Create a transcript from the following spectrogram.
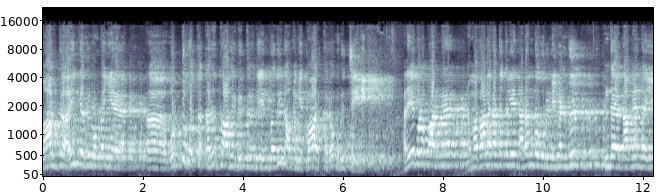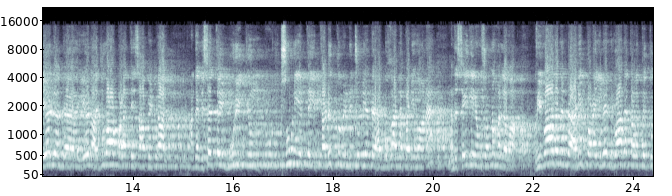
மார்க்க அறிஞர்களுடைய ஒட்டுமொத்த கருத்தாக இருக்கிறது என்பது நாம் இங்கே பார்க்கிற ஒரு செய்தி. அதே போல பாருங்க நம்ம காலகட்டத்திலே நடந்த ஒரு நிகழ்வு. இந்த நாம் இந்த ஏழு அந்த ஏழு அஜுவா பழத்தை சாப்பிட்டால் அந்த விஷத்தை முறிக்கும் சூனியத்தை தடுக்கும் என்று சொல்லி அந்த புகார்ல பதிவான அந்த செய்தி நம்ம சொன்னோம் அல்லவா? விவாதம் என்ற அடிப்படையில விவாத களத்துக்கு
